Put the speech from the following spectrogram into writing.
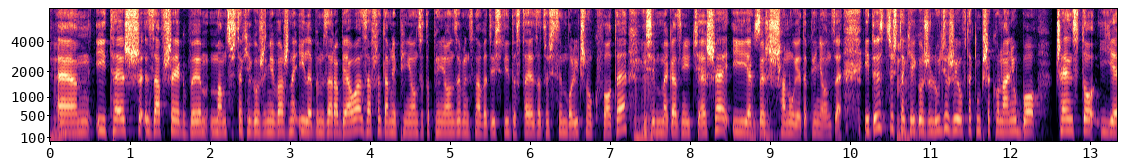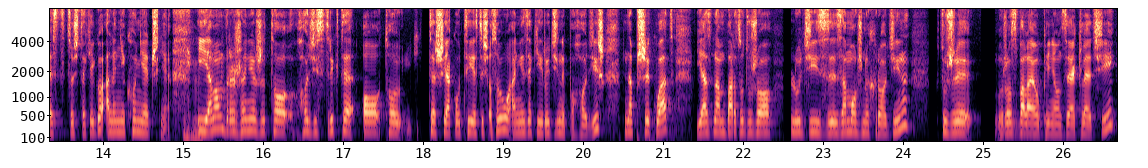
Mhm. Em, I też zawsze jakby mam coś takiego, że nieważne ile bym zarabiała, zawsze dla mnie pieniądze to pieniądze, więc nawet jeśli dostaję za coś symboliczną kwotę, Mhm. ja się mega z niej cieszę i jakby szanuję te pieniądze. I to jest coś Mhm. takiego, że ludzie żyją w takim przekonaniu, bo często jest coś takiego, ale niekoniecznie. Mhm. I ja mam wrażenie, że to chodzi stricte o to też, jaką ty jesteś osobą, a nie z jakiej rodziny pochodzisz. Na przykład ja znam bardzo dużo ludzi z zamożnych rodzin, którzy rozwalają pieniądze jak leci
